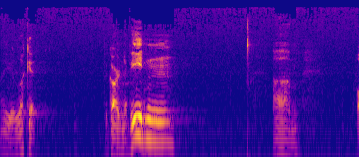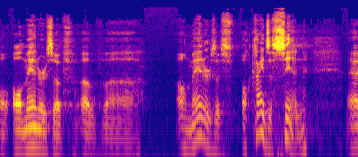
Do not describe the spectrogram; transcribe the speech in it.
Well, you look at the Garden of Eden, um, all, all, manners of, of uh, all manners of all kinds of sin. Uh,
